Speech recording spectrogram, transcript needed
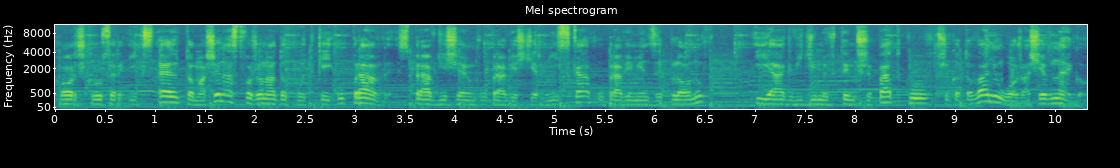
Horsch Cruiser XL to maszyna stworzona do płytkiej uprawy. Sprawdzi się w uprawie ścierniska, w uprawie międzyplonów i jak widzimy w tym przypadku w przygotowaniu łoża siewnego.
